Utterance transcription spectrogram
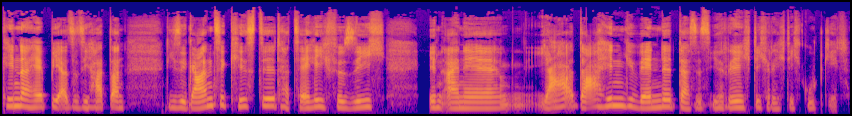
Kinder happy. Also sie hat dann diese ganze Kiste tatsächlich für sich in eine, ja, dahin gewendet, dass es ihr richtig, richtig gut geht.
